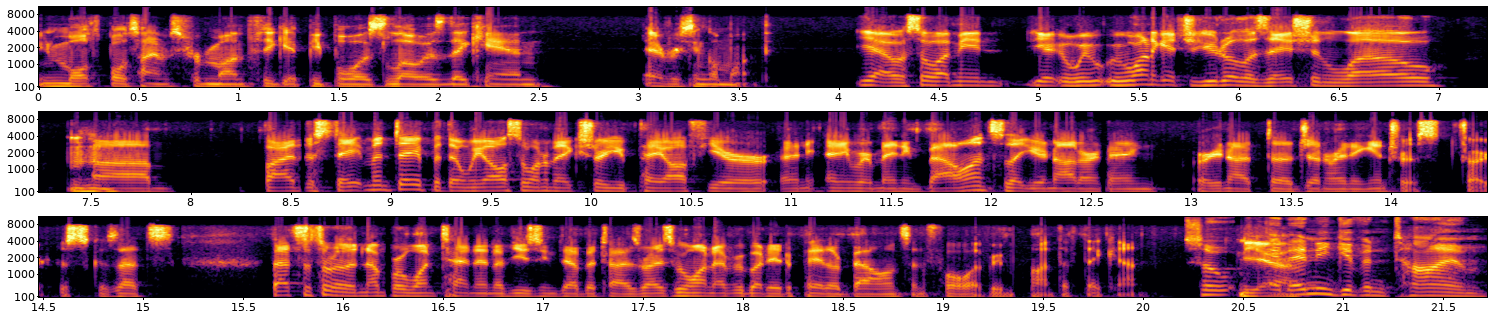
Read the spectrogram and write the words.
multiple times per month to get people as low as they can every single month. Yeah, so I mean, we, we want to get your utilization low um, by the statement date, but then we also want to make sure you pay off your any, any remaining balance so that you're not earning or you're not uh, generating interest charges because that's that's the sort of the number one tenet of using Debitize, right? Is we want everybody to pay their balance in full every month if they can. So Yeah. at any given time,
